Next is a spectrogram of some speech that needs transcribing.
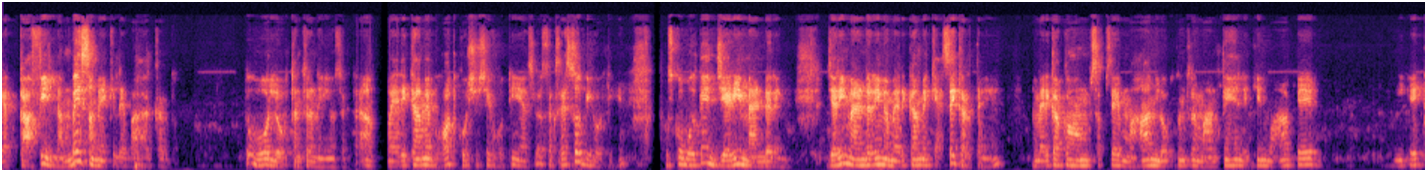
या काफ़ी लंबे समय के लिए बाहर कर दो। तो वो लोकतंत्र नहीं हो सकता। अमेरिका में बहुत कोशिशें होती हैं, ऐसे सक्सेसफुल भी होती हैं। उसको बोलते हैं जेरी मैंडरिंग जेरी मैंडरिंग अमेरिका में कैसे करते हैं? अमेरिका को हम सबसे महान लोकतंत्र मानते हैं, लेकिन वहाँ पे एक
